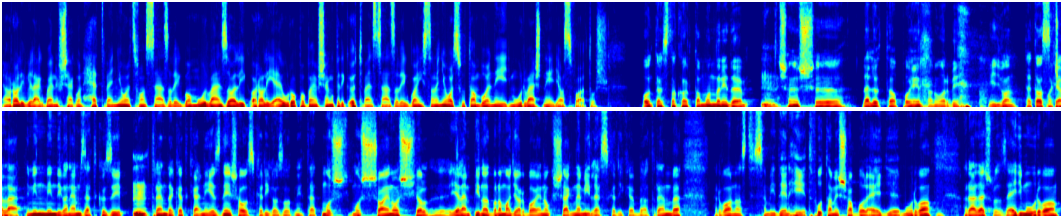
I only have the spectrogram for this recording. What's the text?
a rally világbajnokságon 70-80 százalékban murván zajlik, a rally Európa bajnokságon pedig 50 százalékban, hiszen a 8 futamból 4 murvás, 4 aszfaltos. Pont ezt akartam mondani, de sajnos lelőtte a poént a Norbi. Így van. Tehát azt Bocsánat. kell látni, mind, mindig a nemzetközi trendeket kell nézni, és ahhoz kell igazodni. Tehát most, most sajnos jelen pillanatban a magyar bajnokság nem illeszkedik ebbe a trendbe, mert van azt hiszem idén hét futam, és abból egy murva. Ráadásul az egy murva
